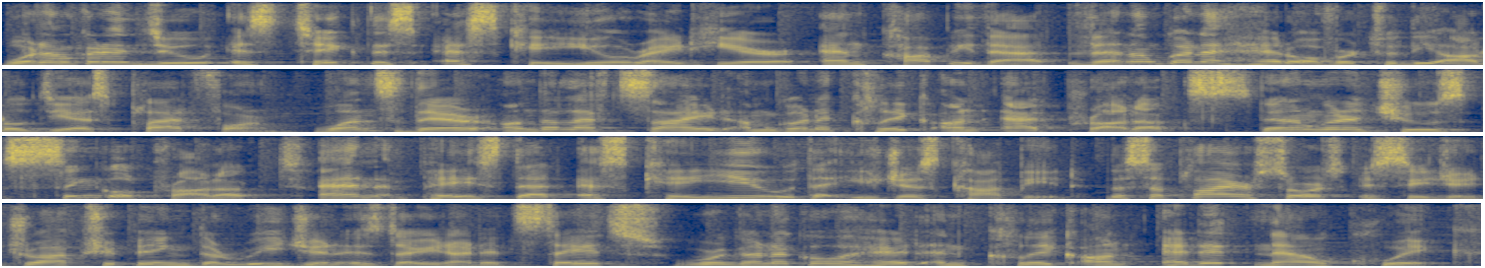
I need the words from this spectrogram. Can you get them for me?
What I'm going to do is take this SKU right here and copy that. Then I'm going to head over to the AutoDS platform. Once there, on the left side, I'm going to click on add products. Then I'm going to choose single product and paste that SKU that you just copied. The supplier source is CJ Dropshipping. The region is the United States. We're going to go ahead and click on edit now quick.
